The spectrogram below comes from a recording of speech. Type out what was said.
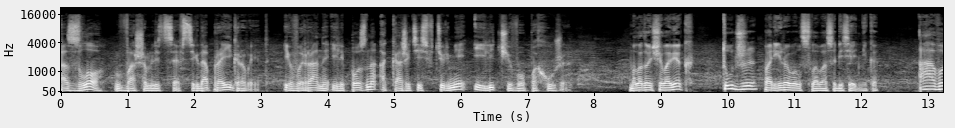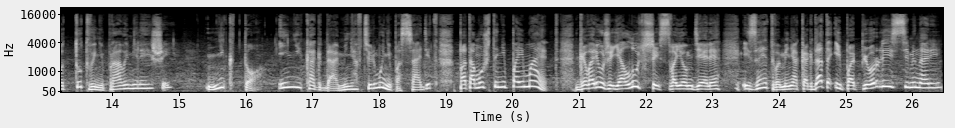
А зло в вашем лице всегда проигрывает, и вы рано или поздно окажетесь в тюрьме или чего похуже. Молодой человек тут же парировал слова собеседника. А вот тут вы не правы, милейший. Никто и никогда меня в тюрьму не посадит, потому что не поймает. Говорю же, я лучший в своем деле. Из-за этого меня когда-то и поперли из семинарии.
